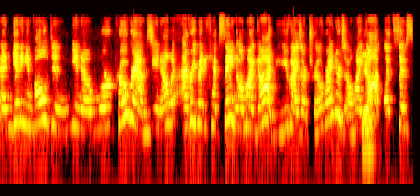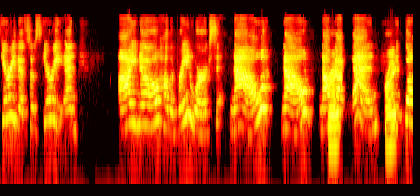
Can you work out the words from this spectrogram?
and getting involved in you know more programs you know everybody kept saying oh my god you guys are trail riders oh my yeah. god that's so scary that's so scary and i know how the brain works now now not right. back then right and so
